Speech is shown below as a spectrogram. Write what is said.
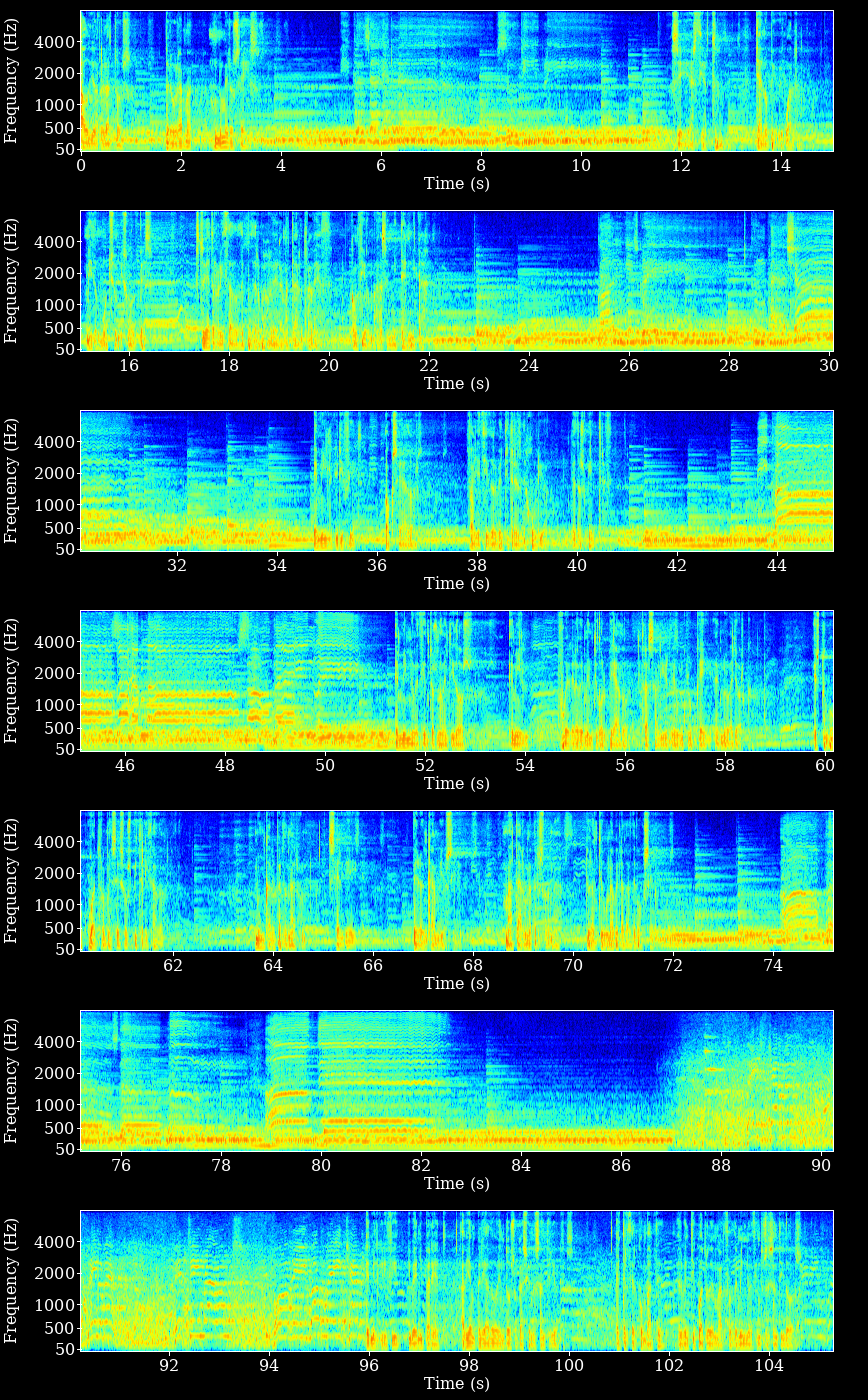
Audiorelatos, programa número 6. Because I had loved so deeply. Sí, es cierto. Ya no pego igual. Mido mucho mis golpes. Estoy aterrorizado de poder volver a matar otra vez. Confío más en mi técnica. Emil Griffith, boxeador, fallecido el 23 de julio de 2013. Because I have loved so vainly. En 1992, Emil fue gravemente golpeado tras salir de un club gay en Nueva York. Estuvo cuatro meses hospitalizado. Nunca le perdonaron ser gay, pero en cambio sí, matar a una persona durante una velada de boxeo. Emil Griffith y Benny Paret habían peleado en dos ocasiones anteriores. El tercer combate, el 24 de marzo de 1962,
